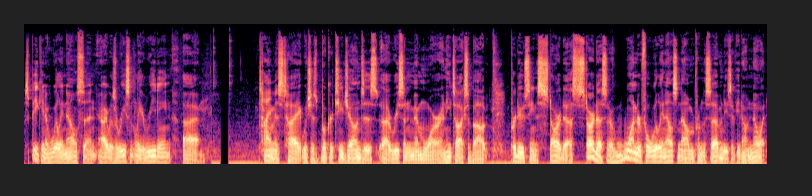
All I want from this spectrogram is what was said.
Speaking of Willie Nelson, I was recently reading uh, Time is Tight, which is Booker T. Jones's uh, recent memoir, and he talks about producing Stardust. Stardust is a wonderful Willie Nelson album from the 70s, if you don't know it,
